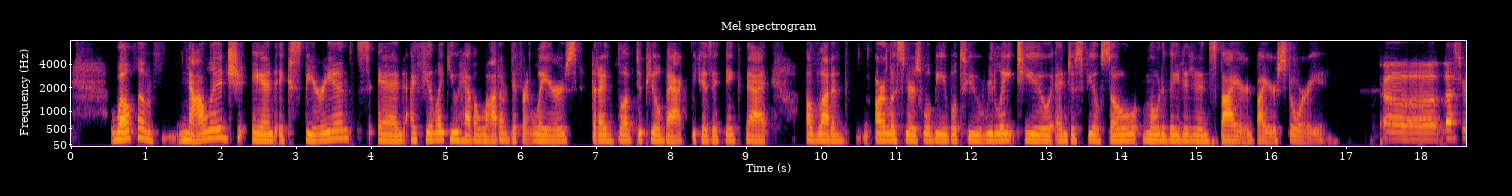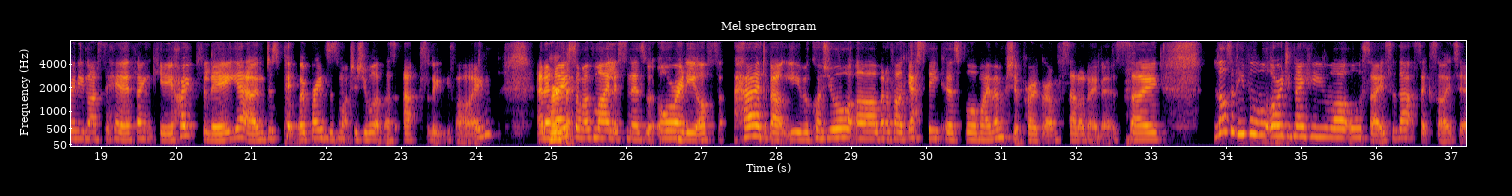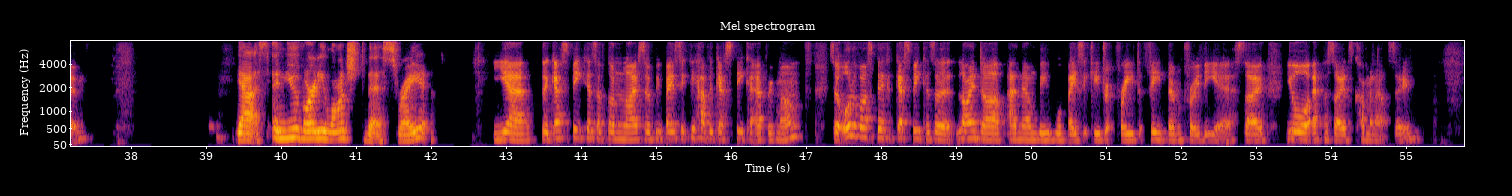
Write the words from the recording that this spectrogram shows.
wealth of knowledge and experience. And I feel like you have a lot of different layers that I'd love to peel back because I think that a lot of our listeners will be able to relate to you and just feel so motivated and inspired by your story. Uh, that's really nice to hear. Thank you. Hopefully, yeah, and just pick my brains as much as you want. That's absolutely fine. And I Perfect. know some of my listeners were already off heard about you because you're uh, one of our guest speakers for my membership program for salon owners. So lots of people will already know who you are also. So that's exciting. Yes, and you've already launched this, right? Yeah, the guest speakers have gone live. So we basically have a guest speaker every month. So all of our spe- guest speakers are lined up, and then we will basically drip feed, feed them through the year. So your episode's coming out soon.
